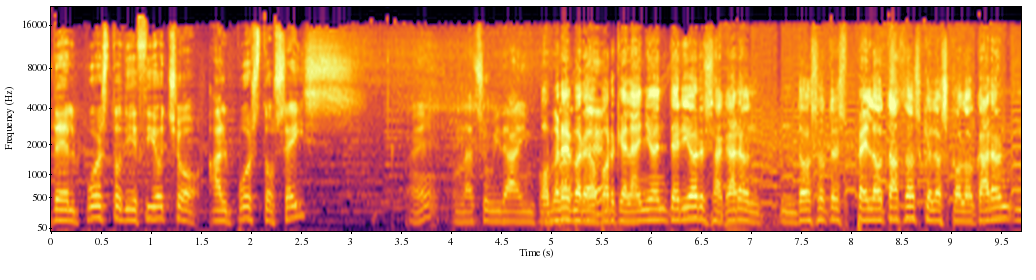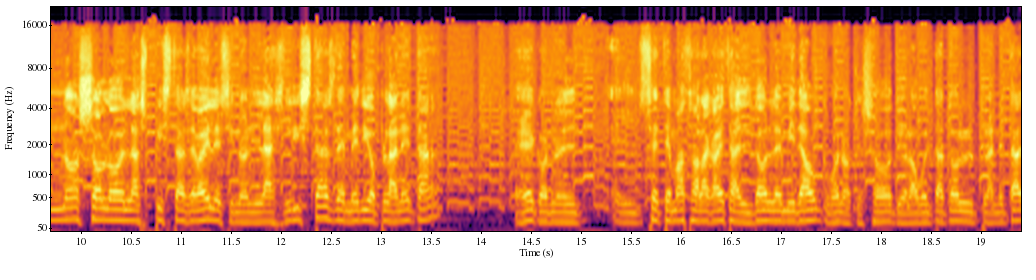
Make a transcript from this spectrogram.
del puesto 18 al puesto 6. ¿eh? Una subida importante. Hombre, pero porque el año anterior sacaron dos o tres pelotazos que los colocaron no solo en las pistas de baile, sino en las listas de medio planeta, eh, con el, el ese temazo a la cabeza, el Don't Let Me Down, que bueno, que eso dio la vuelta a todo el planeta,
